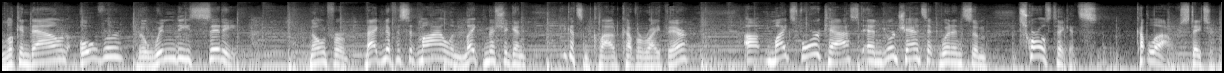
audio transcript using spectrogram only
looking down over the Windy City, known for Magnificent Mile and Lake Michigan. You got some cloud cover right there. Uh, Mike's forecast and your chance at winning some Squirrels tickets. A Couple of hours. Stay tuned.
